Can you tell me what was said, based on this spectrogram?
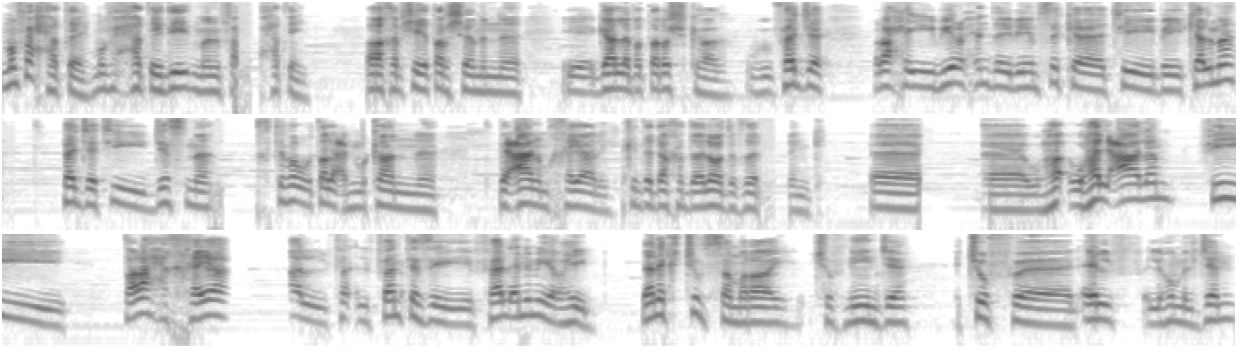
مفحط إيه مفحط جديد من المفحطين آخر شيء طرشه من قال له بطرشك هذا. وفجأة راح يروح عنده يبي يمسكه تي بيكلمه فجأة تي جسمه اختفى وطلع بمكان بعالم خيالي. كأنك داخل ذا Lord of the Rings وهالعالم في صراحة خيال ال fan... ال fantasy في هالانمي رهيب. لأنك تشوف ساموراي تشوف نينجا تشوف آه، ال elf اللي هم الجن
